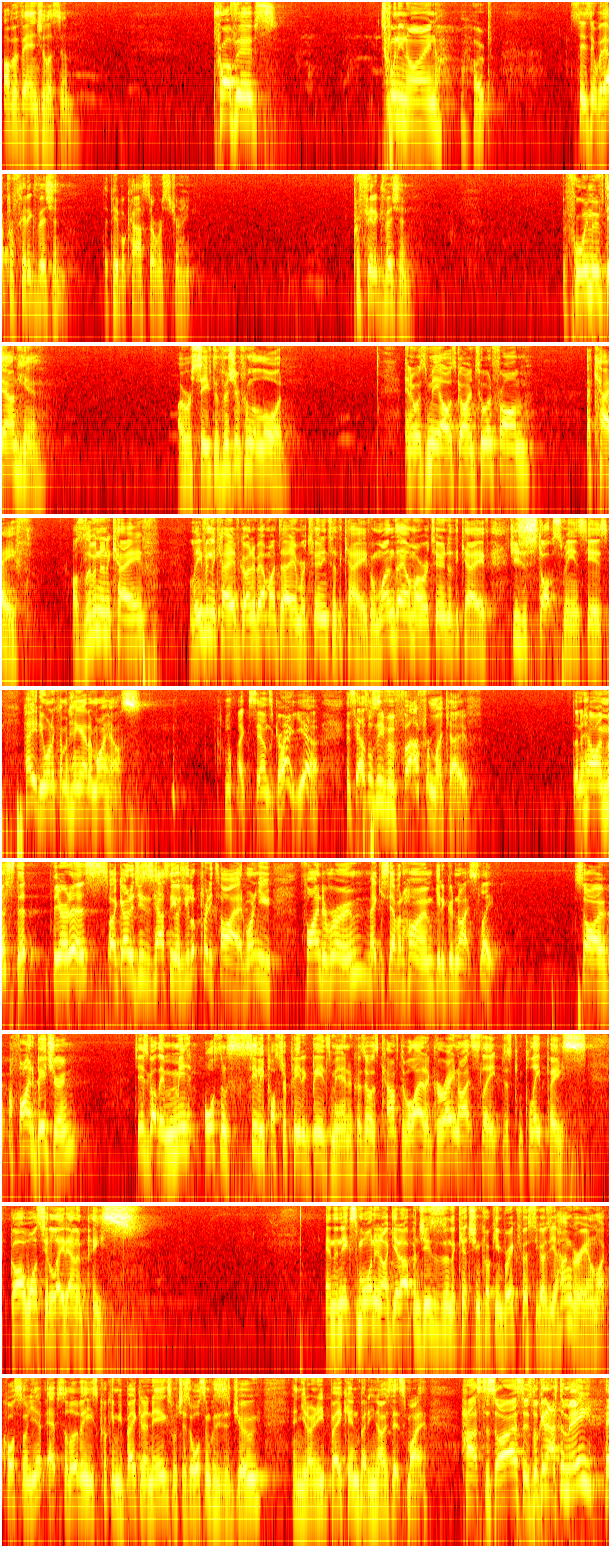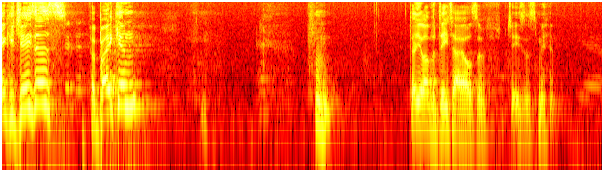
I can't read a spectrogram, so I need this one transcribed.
of evangelism. Proverbs 29, I hope, says that without prophetic vision, the people cast over restraint prophetic vision. Before we move down here, I received a vision from the Lord. And it was me, I was going to and from a cave. I was living in a cave, leaving the cave, going about my day, and returning to the cave. And one day on my return to the cave, Jesus stops me and says, Hey, do you want to come and hang out at my house? I'm like, Sounds great, yeah. His house wasn't even far from my cave. Don't know how I missed it. There it is. So I go to Jesus' house and he goes, You look pretty tired. Why don't you find a room, make yourself at home, get a good night's sleep? So I find a bedroom. Jesus got them awesome Sealy Posturepedic beds, man, because it was comfortable. I had a great night's sleep, just complete peace. God wants you to lay down in peace. And the next morning I get up and Jesus is in the kitchen cooking breakfast. He goes, "You're hungry? And I'm like, Of course, I'm, yep, absolutely. He's cooking me bacon and eggs, which is awesome because he's a Jew and you don't eat bacon, but he knows that's my heart's desire. So he's looking after me. Thank you, Jesus, for bacon. Don't you love the details of Jesus, man?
